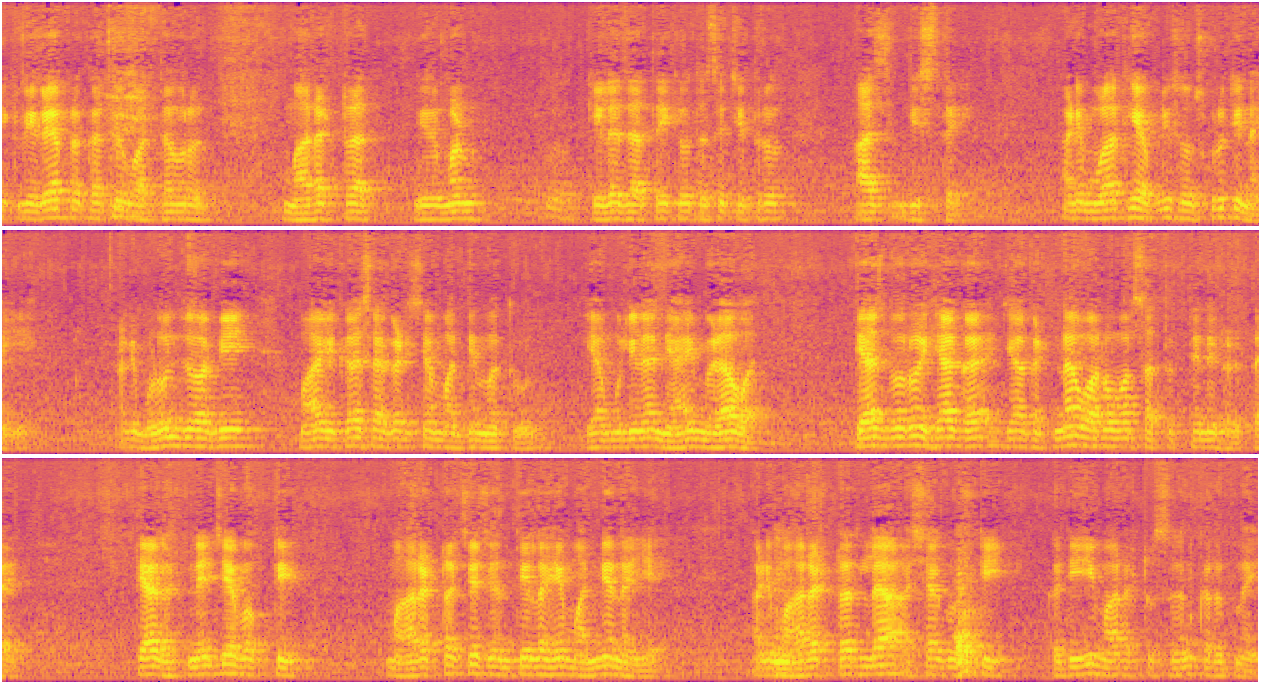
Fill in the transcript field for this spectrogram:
एक वेगळ्या प्रकारचं वातावरण महाराष्ट्रात निर्माण केलं जात आहे किंवा तसं चित्र आज दिसतंय. आणि मुळात ही आपली संस्कृती नाही आहे आणि म्हणून जो आम्ही महाविकास आघाडीच्या माध्यमातून या मुलीला न्याय मिळावा. त्याचबरोबर ह्या ग ज्या घटना वारंवार सातत्याने घडत आहेत त्या घटनेच्या बाबतीत महाराष्ट्राच्या जनतेला हे मान्य नाही आहे आणि महाराष्ट्रातल्या अशा गोष्टी कधीही महाराष्ट्र सहन करत नाही.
